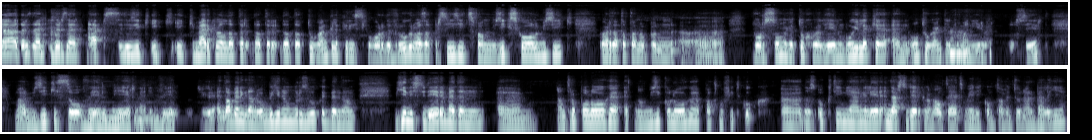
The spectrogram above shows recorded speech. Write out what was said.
ja, er zijn, er zijn apps. Dus ik, ik, ik merk wel dat, er, dat, er, dat dat toegankelijker is geworden. Vroeger was dat precies iets van muziekscholenmuziek, waar dat, dat dan op een uh, voor sommigen toch wel heel moeilijke en ontoegankelijke mhm. manier werd gedoseerd. Maar muziek is zoveel meer in en dat ben ik dan ook beginnen onderzoeken. Ik ben dan beginnen studeren met een uh, antropologe, etnomusicologe, Pat Moffitt Koek. Uh, dat is ook tien jaar geleden. En daar studeer ik nog altijd mee. Die komt af en toe naar België.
